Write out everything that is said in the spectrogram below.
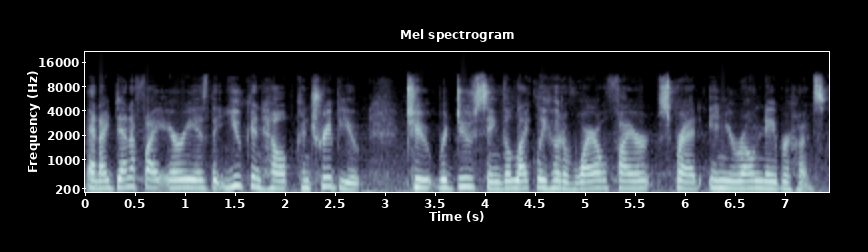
and identify areas that you can help contribute to reducing the likelihood of wildfire spread in your own neighborhoods.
